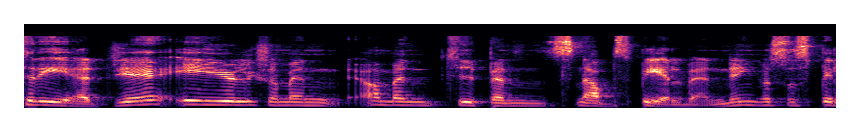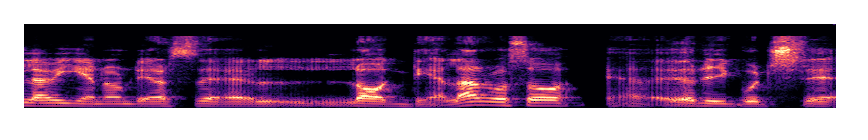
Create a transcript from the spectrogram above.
tredje är ju liksom en, ja men typ en snabb spelvändning och så spelar vi igenom deras eh, lagdelar och så eh, Rygaards eh,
